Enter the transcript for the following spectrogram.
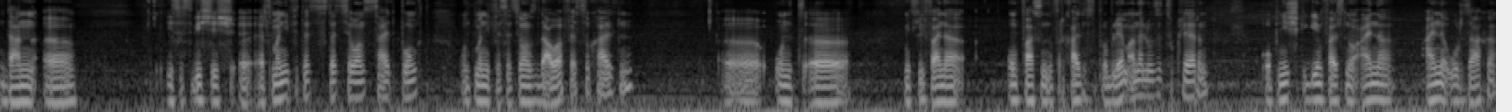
dann äh, ist es wichtig, äh, erst Manifestationszeitpunkt und Manifestationsdauer festzuhalten äh, und äh, mit Hilfe einer umfassenden Verhaltensproblemanalyse zu klären, ob nicht gegebenenfalls nur eine, eine Ursache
